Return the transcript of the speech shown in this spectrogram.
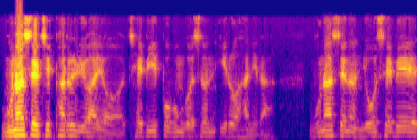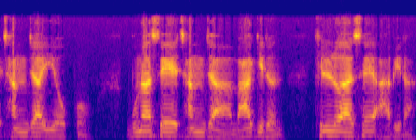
문하세 지파를 위하여 제비 뽑은 것은 이러하니라. 문하세는 요셉의 장자이었고 문하세의 장자 마길은 길르앗의 아비라.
